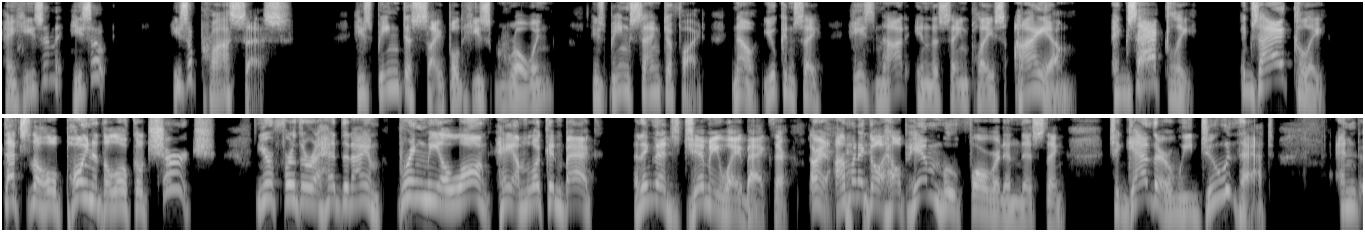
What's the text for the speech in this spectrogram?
hey, he's in he's a he's a process. He's being discipled, he's growing, he's being sanctified. Now, you can say he's not in the same place I am. Exactly. Exactly. That's the whole point of the local church. You're further ahead than I am. Bring me along. Hey, I'm looking back. I think that's Jimmy way back there. All right, I'm going to go help him move forward in this thing. Together, we do that. And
